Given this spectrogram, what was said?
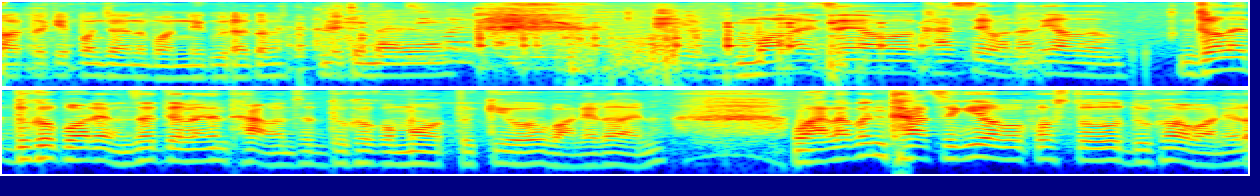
अरू त के पनि छैन भन्ने कुरा त। मलाई चाहिँ अब खासै भन्दा चाहिँ अब जसलाई दुःख पऱ्यो हुन्छ त्यसलाई नै थाहा हुन्छ दुःखको महत्त्व के हो भनेर होइन। उहाँलाई पनि थाहा छ कि अब कस्तो हो दुःख भनेर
